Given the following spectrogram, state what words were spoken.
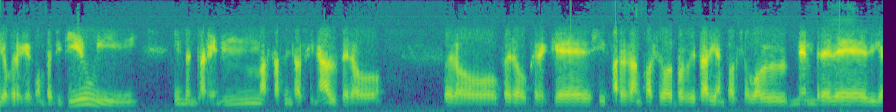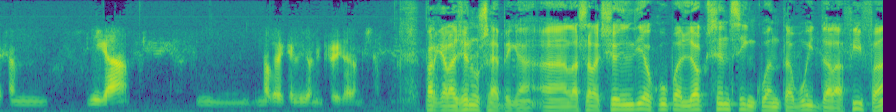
jo crec que competitiu i intentarem estar fins al final, però, però, però crec que si parles amb qualsevol propietari, amb qualsevol membre de, diguéssim, lliga, mm, no crec que li donin prioritat a això. Perquè la gent ho sàpiga, eh, la selecció índia ocupa el lloc 158 de la FIFA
